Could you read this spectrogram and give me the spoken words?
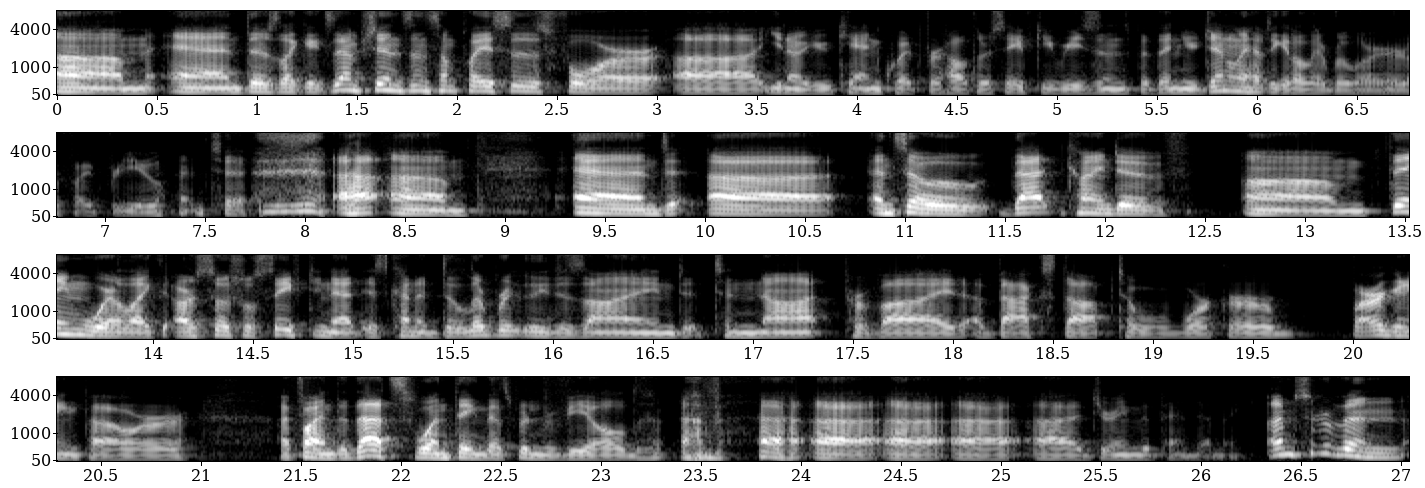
Um, and there's like exemptions in some places for, uh, you know, you can quit for health or safety reasons, but then you generally have to get a labor lawyer to fight for you. to, uh, um, and uh, and so that kind of um, thing where like our social safety net is kind of deliberately designed to not provide a backstop to worker bargaining power I find that that's one thing that's been revealed uh, uh, uh, during the pandemic. I'm sort of an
